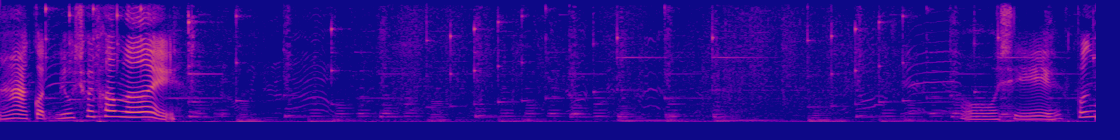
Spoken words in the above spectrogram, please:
อ่ากดนิ้วช่วยเพิ่มเลยโอเคปึ้ง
